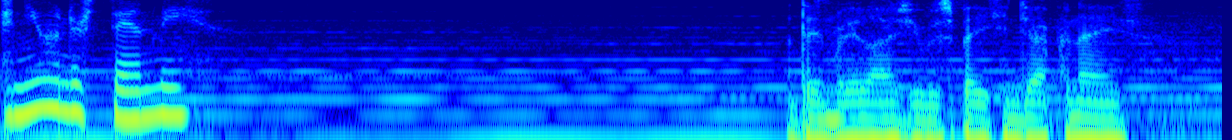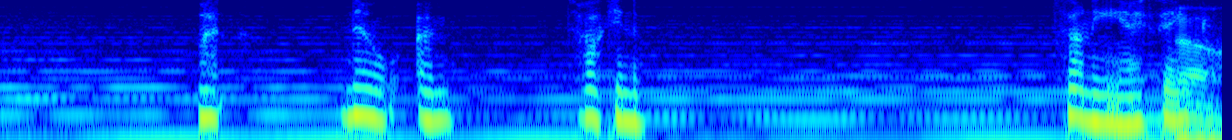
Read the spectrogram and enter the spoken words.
Can you understand me? I didn't realise you were speaking Japanese. What? No, I'm talking to Sunny, I think. Oh,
